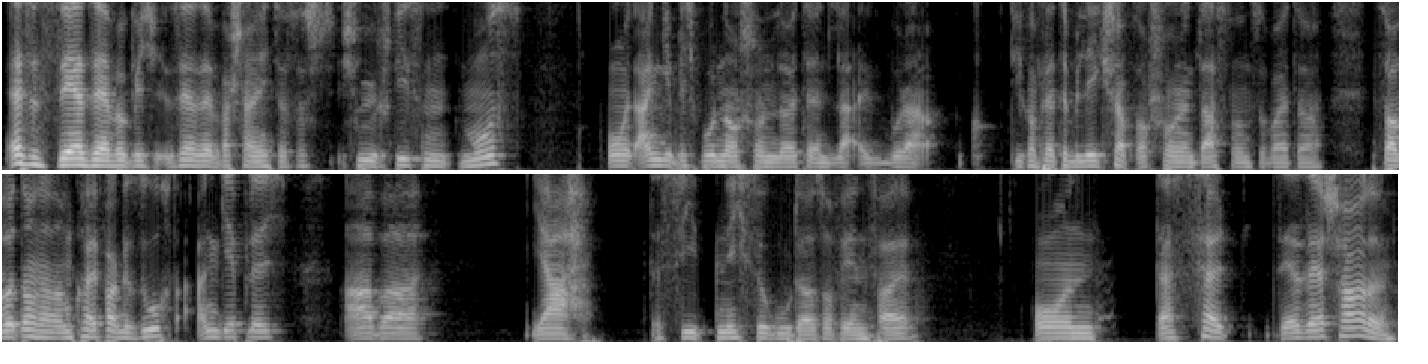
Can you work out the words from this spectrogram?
es ist sehr, sehr, wirklich, sehr, sehr wahrscheinlich, dass das Studio schließen muss. Und angeblich wurden auch schon Leute entlassen, wurde die komplette Belegschaft auch schon entlassen und so weiter. Zwar wird noch nach einem Käufer gesucht, angeblich, aber ja, das sieht nicht so gut aus auf jeden Fall. Und das ist halt sehr, sehr schade.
